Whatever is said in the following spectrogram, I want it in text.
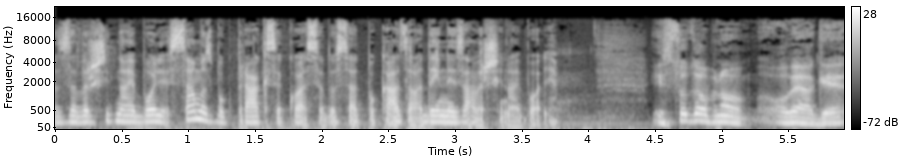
završiti najbolje samo zbog prakse koja se do sad pokazala da i ne završi najbolje. Istodobno ove age,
